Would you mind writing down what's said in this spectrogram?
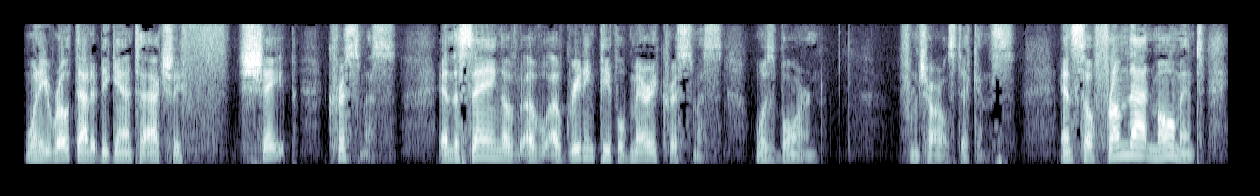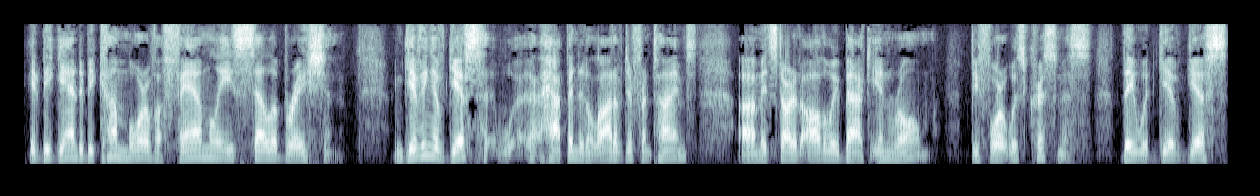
When he wrote that, it began to actually f- shape Christmas. And the saying of, of, of greeting people Merry Christmas was born from Charles Dickens. And so from that moment, it began to become more of a family celebration. And giving of gifts happened in a lot of different times. Um, it started all the way back in Rome before it was Christmas. They would give gifts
